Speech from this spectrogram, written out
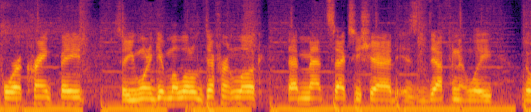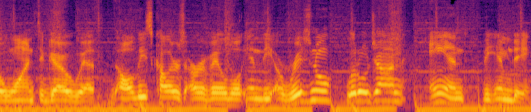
for a crankbait. So you want to give them a little different look. That matte sexy shad is definitely the one to go with. All these colors are available in the original little john and the md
